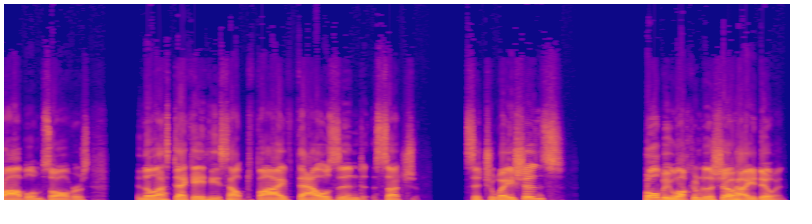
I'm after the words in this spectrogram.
problem solvers. In the last decade, he's helped 5,000 such situations. Kolby, welcome to the show. How you doing?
